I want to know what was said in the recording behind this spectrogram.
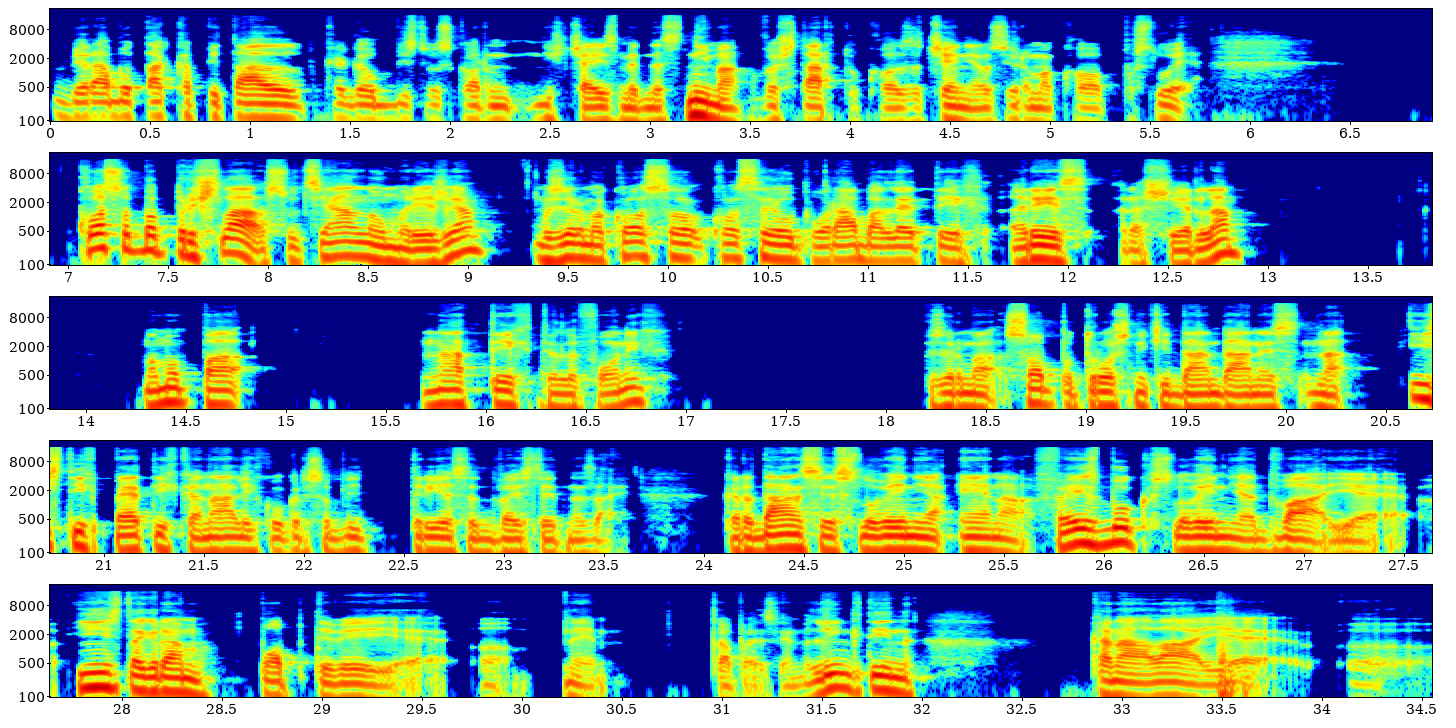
bi rabo ta kapital, ki ga v bistvu skoraj nihče izmed nas nima v startu, ko začenja oziroma ko posluje. Ko so pa prišla socialna mreža, oziroma ko, so, ko se je uporaba le teh res razširila, imamo pa na teh telefonih, oziroma so potrošniki dan danes na istih petih kanalih, kot so bili 30-20 let nazaj. Ker danes je Slovenija ena, Facebook, Slovenija dva je Instagram, Pop TV je, um, ne vem, kaj pa je zdaj, LinkedIn, kanala je uh,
